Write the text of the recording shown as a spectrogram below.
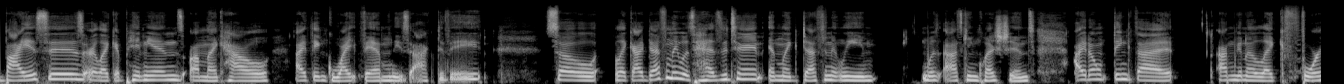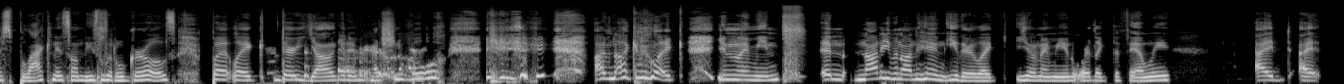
biases or like opinions on like how I think white families activate. So like I definitely was hesitant and like definitely was asking questions. I don't think that I'm gonna like force blackness on these little girls, but like they're young and impressionable. I'm not gonna like, you know what I mean? And not even on him either, like, you know what I mean? Or like the family. I, I,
